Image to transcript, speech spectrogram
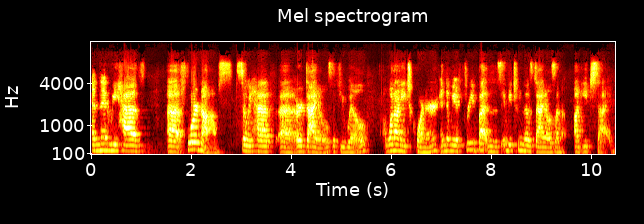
And then we have uh, four knobs. So we have, uh, or dials, if you will, one on each corner. And then we have three buttons in between those dials on, on each side.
